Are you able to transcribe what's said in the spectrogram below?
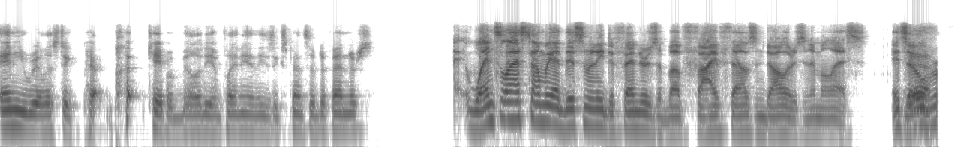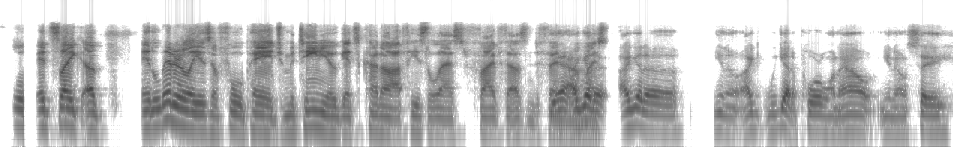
any realistic pa- capability of playing any of these expensive defenders? When's the last time we had this many defenders above five thousand dollars in MLS? It's Yeah. over. It's like a. It literally is a full page. Matinho gets cut off. He's the last five thousand defender. yeah, I on my gotta, I gotta, you know, I we gotta pour one out. You know, say,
